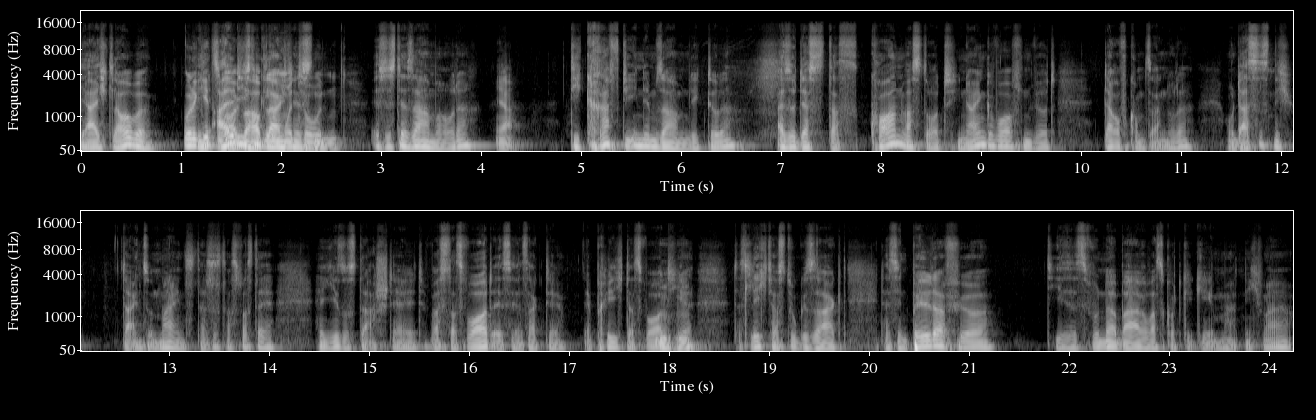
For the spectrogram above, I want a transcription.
Ja, ich glaube. Oder in geht's all diesen Gleichnissen, Methoden? Es ist der Same, oder? Ja. Die Kraft, die in dem Samen liegt, oder? Also das, das Korn, was dort hineingeworfen wird, darauf kommt es an, oder? Und das ist nicht deins und meins. Das ist das, was der Herr Jesus darstellt, was das Wort ist. Er sagt, er, er predigt das Wort hier. Das Licht hast du gesagt. Das sind Bilder für dieses Wunderbare, was Gott gegeben hat, nicht wahr?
